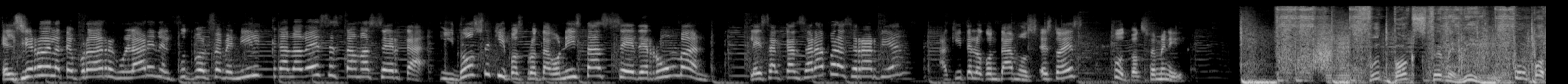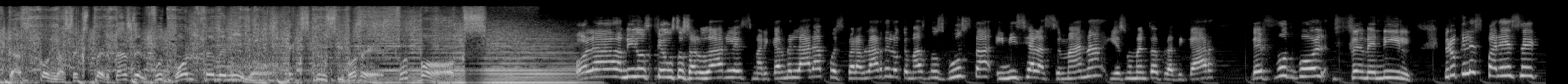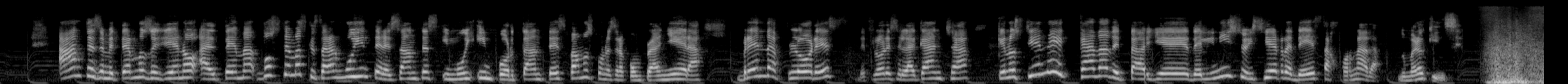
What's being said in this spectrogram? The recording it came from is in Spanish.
El cierre de la temporada regular en el fútbol femenil cada vez está más cerca y dos equipos protagonistas se derrumban. ¿Les alcanzará para cerrar bien? Aquí te lo contamos. Esto es Footbox Femenil. Footbox Femenil, un podcast con las expertas del fútbol femenino, exclusivo de Footbox. Hola amigos, qué gusto saludarles. Mari Carmen Lara, pues para hablar de lo que más nos gusta, inicia la semana y es momento de platicar de fútbol femenil. Pero ¿qué les parece? Antes de meternos de lleno al tema, dos temas que estarán muy interesantes y muy importantes. Vamos con nuestra compañera Brenda Flores, de Flores en la Cancha, que nos tiene cada detalle del inicio y cierre de esta jornada número 15.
